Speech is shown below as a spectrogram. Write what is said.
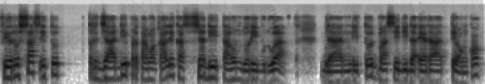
virus SARS itu terjadi pertama kali kasusnya di tahun 2002 dan itu masih di daerah Tiongkok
